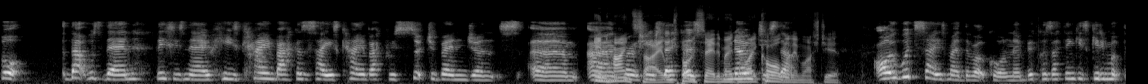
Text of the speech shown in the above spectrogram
but that was then. This is now. He's came back, as I say, he's came back with such a vengeance. Um, In hindsight, we'd probably say they made the right call that. on him last year. I would say he's made the right call on him because I think it's getting him up,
